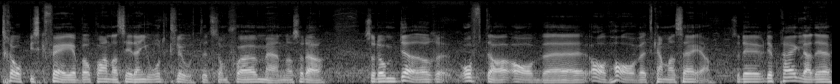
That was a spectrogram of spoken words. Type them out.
tropisk feber på andra sidan jordklotet som sjömän och sådär. Så de dör ofta av, eh, av havet kan man säga. Så det, det präglade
